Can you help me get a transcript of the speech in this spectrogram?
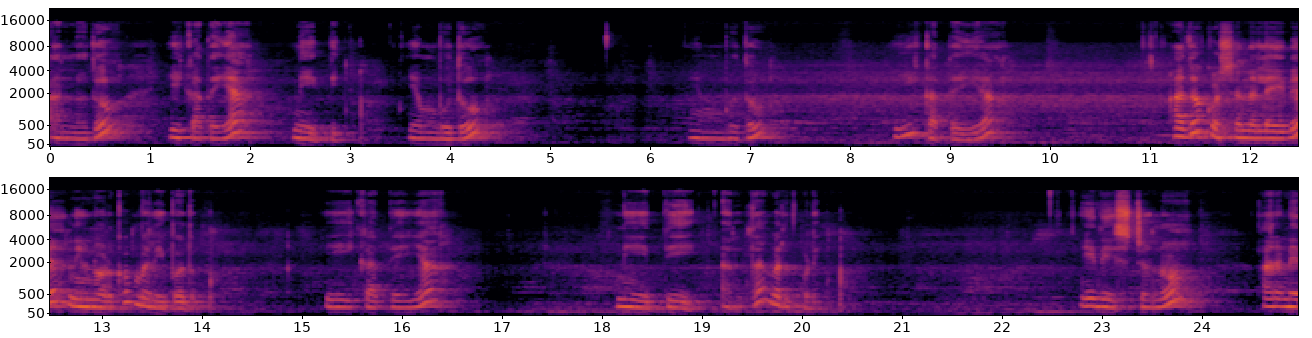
ಅನ್ನೋದು ಈ ಕಥೆಯ ನೀತಿ. ಎಂಬುದು ಎಂಬುದು ಈ ಕಥೆಯ ಅದು ಕ್ವಶನಲ್ಲೇ ಇದೆ, ನೀವು ನೋಡ್ಕೊಂಡು ಬರೀಬೋದು. ಈ ಕಥೆಯ ನೀತಿ ಅಂತ ಬರೆದ್ಬಿಡಿ ಇದಿಷ್ಟು ಆರನೇ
